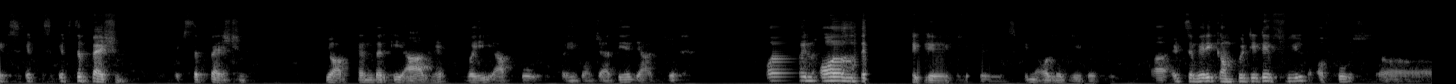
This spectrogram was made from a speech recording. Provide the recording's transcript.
it's it's it's the passion. It's the passion. जो आपके अंदर की आग है वही आपको कहीं पहुंचाती है जहाँ जो और fields in all the creative fields. Uh, it's a very competitive field of course. Uh,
